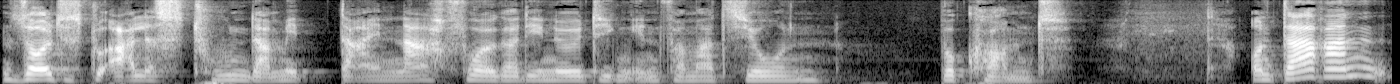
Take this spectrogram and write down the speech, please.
solltest du alles tun, damit dein Nachfolger die nötigen Informationen bekommt. Und daran,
